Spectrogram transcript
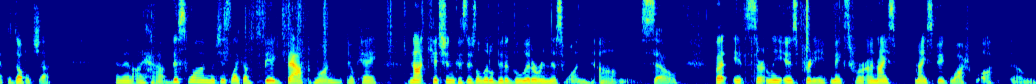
I have to double check. And then I have this one, which is like a big bath one, okay? Not kitchen because there's a little bit of glitter in this one. Um, so, but it certainly is pretty. makes for a nice, nice big washcloth um,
